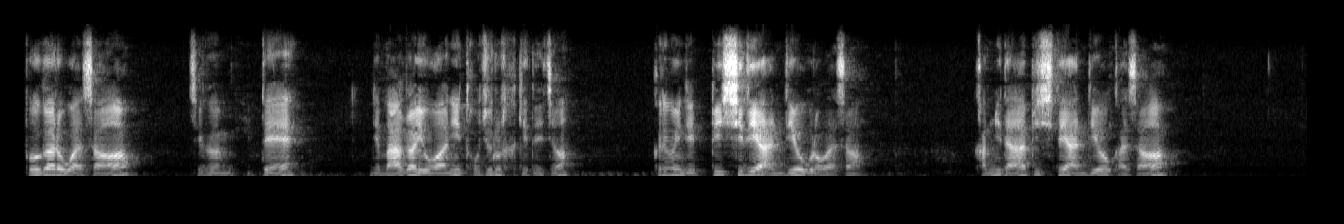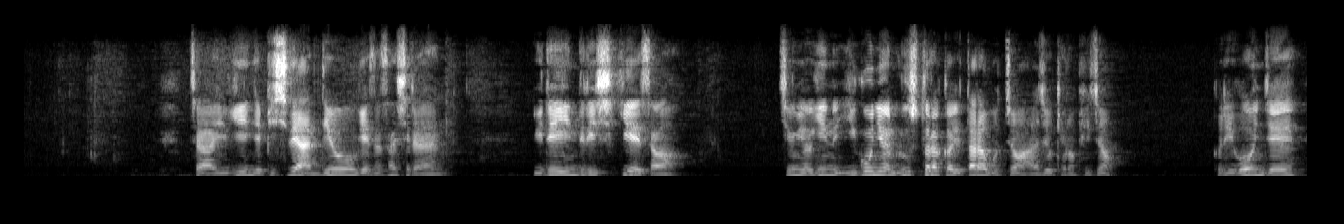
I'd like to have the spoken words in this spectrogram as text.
버가로 가서 지금 이때 이제 마가 요한이 도주를 하게 되죠. 그리고 이제 비시디아 안디옥으로 가서 갑니다. 비시디아 안디옥 가서 자 여기 이제 비시디아 안디옥에서 사실은 유대인들이 시기해서 지금 여기 있는 이고니온 루스트라까지 따라붙죠. 아주 괴롭히죠. 그리고 이제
